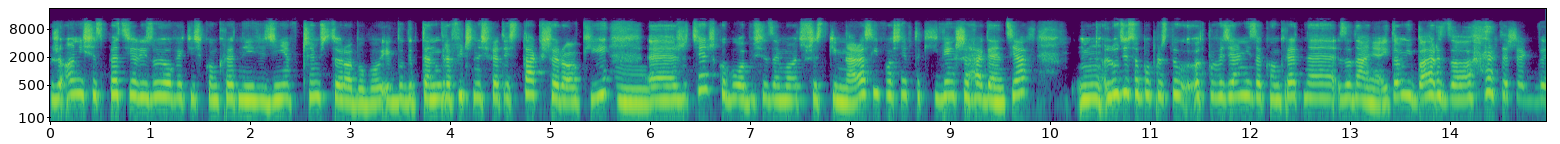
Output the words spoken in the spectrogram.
że oni się specjalizują w jakiejś konkretnej dziedzinie, w czymś, co robią, bo jakby ten graficzny świat jest tak szeroki, mm. e, że ciężko byłoby się zajmować wszystkim naraz i właśnie w takich większych agencjach Mm, ludzie są po prostu odpowiedzialni za konkretne zadania i to mi bardzo też jakby,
